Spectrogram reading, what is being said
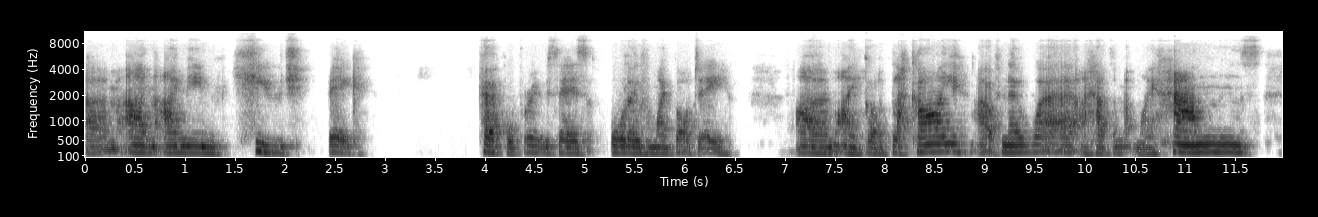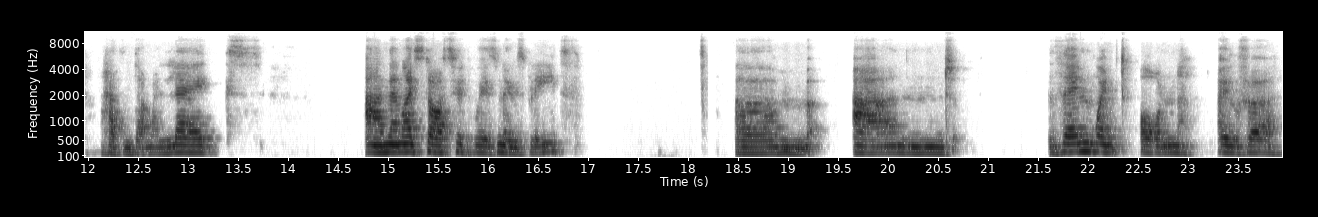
Um, and I mean, huge, big purple bruises all over my body. Um, I got a black eye out of nowhere. I had them at my hands. I had them down my legs. And then I started with nosebleeds. Um, and then went on over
